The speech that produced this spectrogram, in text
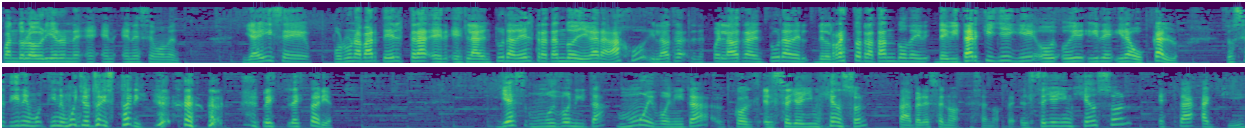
cuando lo abrieron en, ese momento. Y ahí se, por una parte, él es la aventura de él tratando de llegar abajo y la otra, después la otra aventura del, resto tratando de, evitar que llegue o, ir, ir, a buscarlo. Entonces tiene, tiene mucho Toy Story, la historia y es muy bonita, muy bonita, con el sello Jim Henson. Ah, pero ese no, ese no. El sello Jim Henson está aquí.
